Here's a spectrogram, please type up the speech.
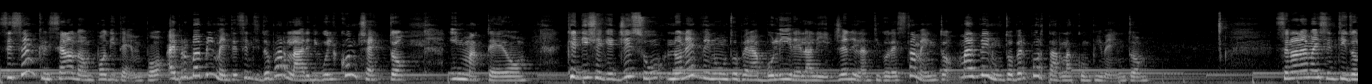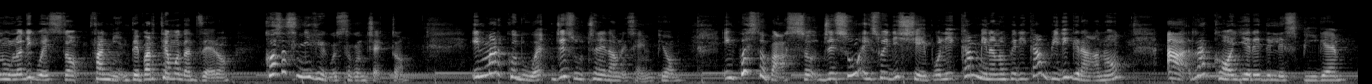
Se sei un cristiano da un po' di tempo, hai probabilmente sentito parlare di quel concetto in Matteo, che dice che Gesù non è venuto per abolire la legge dell'Antico Testamento, ma è venuto per portarla a compimento. Se non hai mai sentito nulla di questo, fa niente, partiamo da zero. Cosa significa questo concetto? In Marco 2 Gesù ce ne dà un esempio. In questo passo Gesù e i suoi discepoli camminano per i campi di grano a raccogliere delle spighe.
